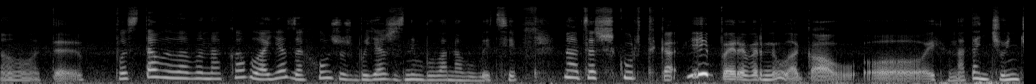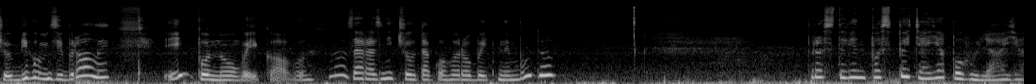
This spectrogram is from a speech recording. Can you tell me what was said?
От, е, поставила вона каву, а я заходжу бо я ж з ним була на вулиці. Ну, а це ж куртка. І перевернула каву. Ой, на танчунчу бігом зібрали і по новій каву. Ну, зараз нічого такого робити не буду. Просто він поспить, а я погуляю.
